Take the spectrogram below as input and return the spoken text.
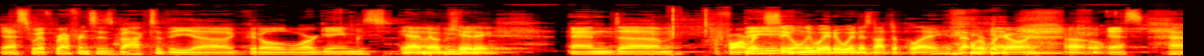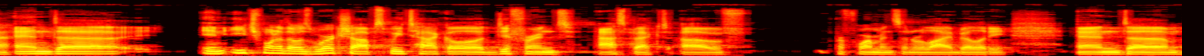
yes, with references back to the uh, good old war games. Yeah, uh, no movie. kidding. And um, Performance, they- the only way to win is not to play. Is that where we're going? Oh, Yes. And uh, in each one of those workshops, we tackle a different aspect of performance and reliability. And um,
